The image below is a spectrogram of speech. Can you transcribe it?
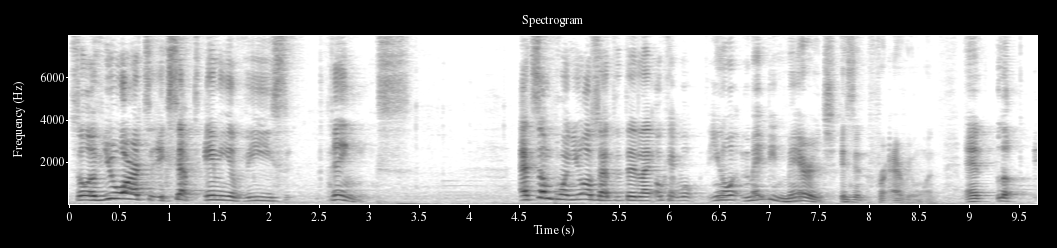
So if you are to accept any of these things, at some point you also have to think like, okay, well, you know what? Maybe marriage isn't for everyone. And look,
